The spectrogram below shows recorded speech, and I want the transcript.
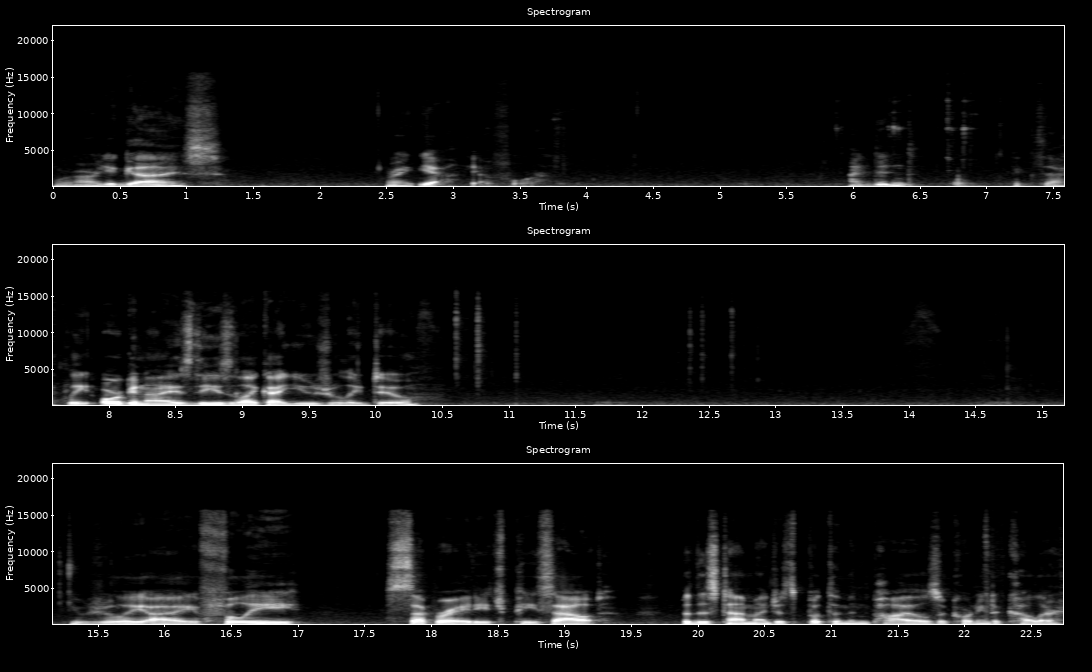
Where are you guys? Right? Yeah, yeah, four. I didn't exactly organize these like I usually do. Usually I fully separate each piece out, but this time I just put them in piles according to color.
